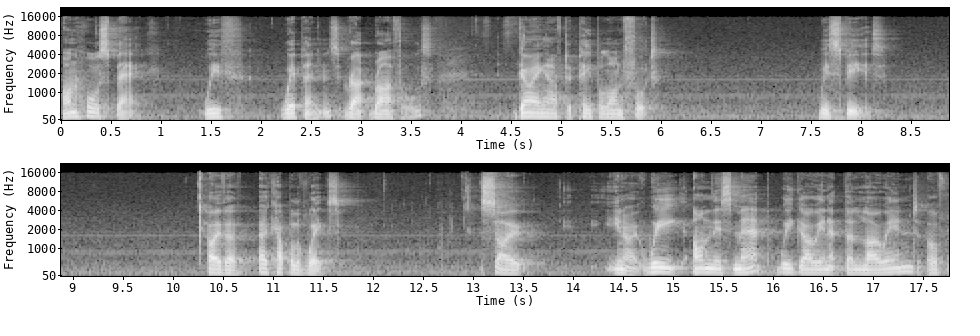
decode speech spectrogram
on horseback with weapons, rifles, going after people on foot with spears over a couple of weeks. So, you know, we, on this map, we go in at the low end of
